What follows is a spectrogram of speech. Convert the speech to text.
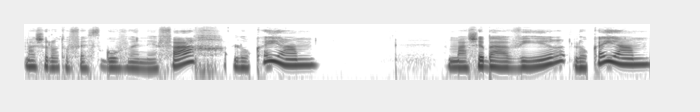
מה שלא תופס גוף ונפח, לא קיים. מה שבאוויר, לא קיים.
